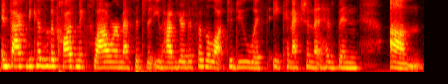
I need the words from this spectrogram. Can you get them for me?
In fact, because of the cosmic flower message that you have here, this has a lot to do with a connection that has been um,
